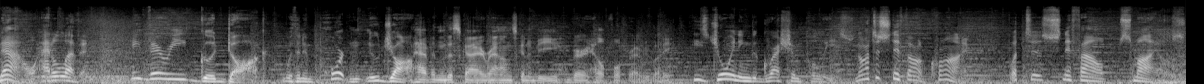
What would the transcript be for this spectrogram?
Now at 11, a very good dog with an important new job. Having this guy around is going to be very helpful for everybody. He's joining the Gresham police, not to sniff out crime, but to sniff out smiles.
